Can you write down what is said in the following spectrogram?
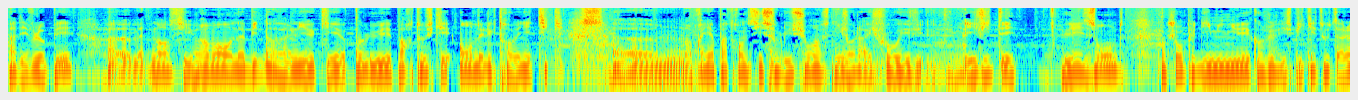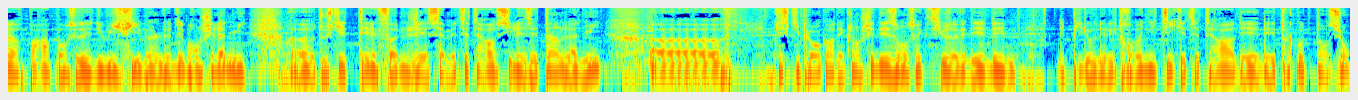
à développer. Euh, maintenant, si vraiment on habite dans un lieu qui est pollué par tout ce qui est ondes électromagnétiques, euh, après il n'y a pas 36 solutions à ce niveau-là. Il faut évi- éviter les ondes. Donc si on peut diminuer, comme je vais expliquer tout à l'heure, par rapport si vous avez du Wi-Fi, ben, le débrancher la nuit. Euh, tout ce qui est téléphone, GSM, etc. aussi les éteindre la nuit. Qu'est-ce qui peut encore déclencher des ondes? C'est que si vous avez des pylônes électromagnétiques, etc., des, des trucs haute tension,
